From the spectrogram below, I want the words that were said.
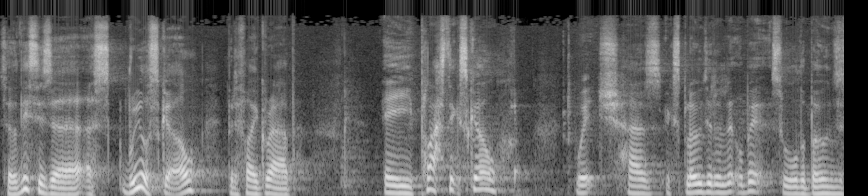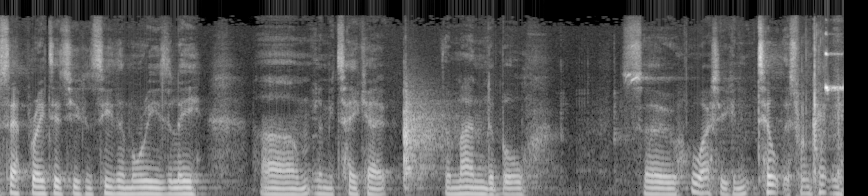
So this is a, a real skull, but if I grab a plastic skull, which has exploded a little bit, so all the bones are separated so you can see them more easily. Um, let me take out the mandible. So, oh, actually, you can tilt this one, can't you?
